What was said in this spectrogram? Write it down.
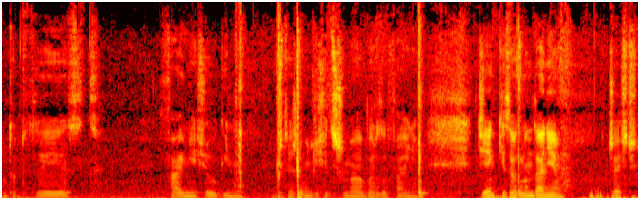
No to tutaj jest fajnie się ugina. Myślę, że będzie się trzymała bardzo fajnie. Dzięki za oglądanie. Cześć.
